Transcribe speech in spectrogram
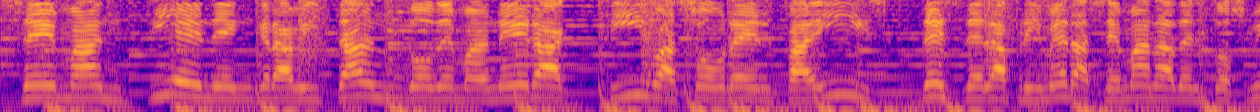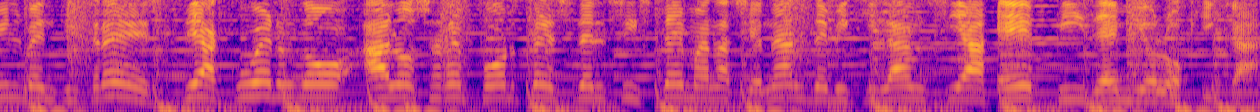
se mantienen gravitando de manera activa sobre el país desde la primera semana del 2023, de acuerdo a los reportes del Sistema Nacional de Vigilancia Epidemiológica.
